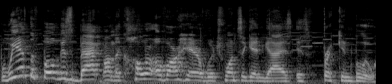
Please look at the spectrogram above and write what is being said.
but we have to focus back on the color of our hair, which once again, guys, is freaking blue.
